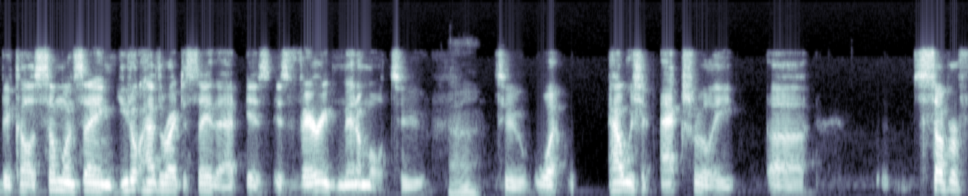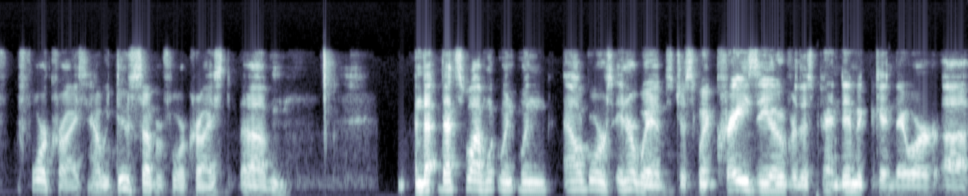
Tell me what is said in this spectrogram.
because someone saying you don't have the right to say that is is very minimal to uh-huh. to what how we should actually uh, suffer for Christ, how we do suffer for Christ. Um, and that, that's why when, when Al Gore's interwebs just went crazy over this pandemic, and there were uh,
